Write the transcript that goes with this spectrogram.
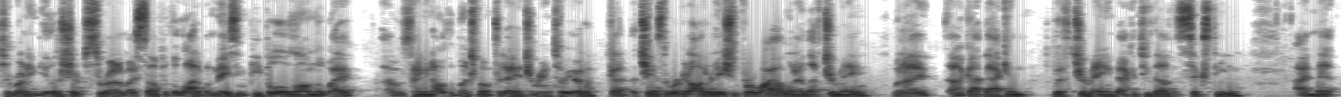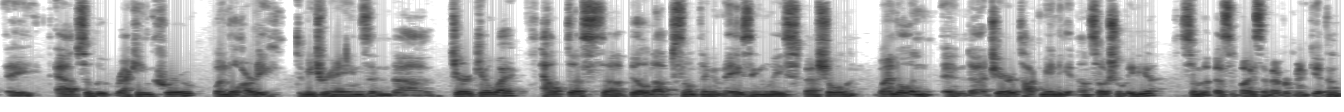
to running dealerships, surrounded myself with a lot of amazing people along the way. I was hanging out with a bunch of them today at Germain Toyota. Got a chance to work at AutoNation for a while when I left Germain. When I uh, got back in with Germain back in 2016, I met a absolute wrecking crew. Wendell Hardy, Dimitri Haynes, and uh, Jared Kilway helped us uh, build up something amazingly special. And Wendell and, and uh, Jared talked me into getting on social media. Some of the best advice I've ever been given.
